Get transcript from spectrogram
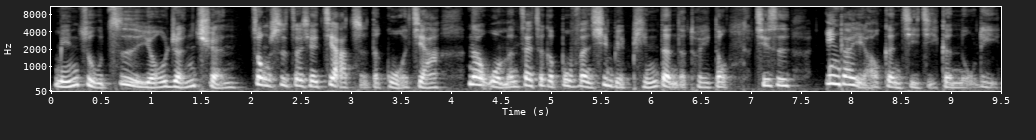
民主、自由、人权重视这些价值的国家，那我们在这个部分性别平等的推动，其实应该也要更积极、更努力。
